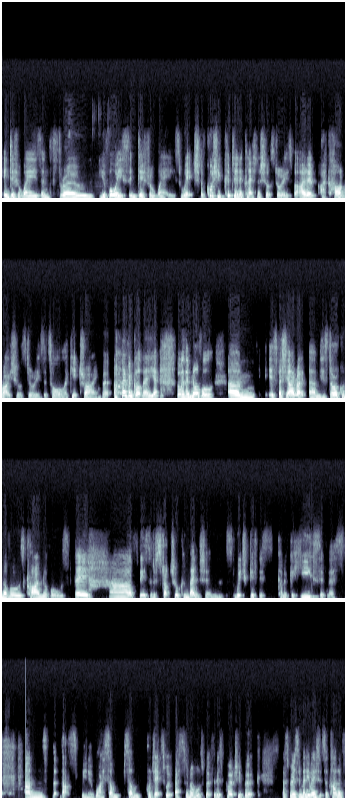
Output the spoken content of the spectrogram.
in different ways and throw your voice in different ways which of course you could do in a collection of short stories but i don't i can't write short stories at all. I keep trying but i haven't got there yet. But with a novel um, especially I write um, historical novels, crime novels, they have these sort of structural conventions which give this kind of cohesiveness, and th- that's you know why some some projects work best for novels. But for this poetry book, I suppose in many ways it's a kind of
